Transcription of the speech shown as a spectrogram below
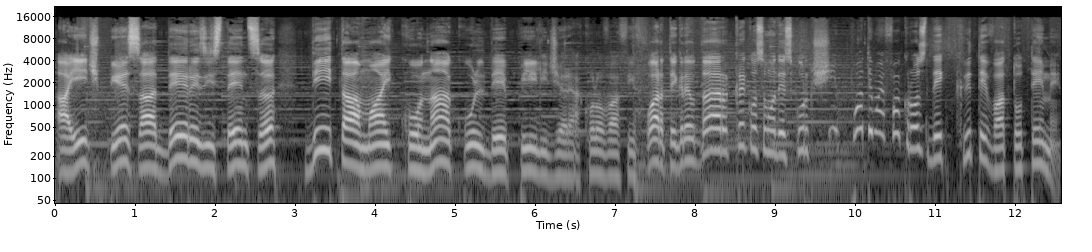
aici piesa de rezistență Dita mai conacul de piligere. Acolo va fi foarte greu, dar cred că o să mă descurc și poate mai fac rost de câteva toteme.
